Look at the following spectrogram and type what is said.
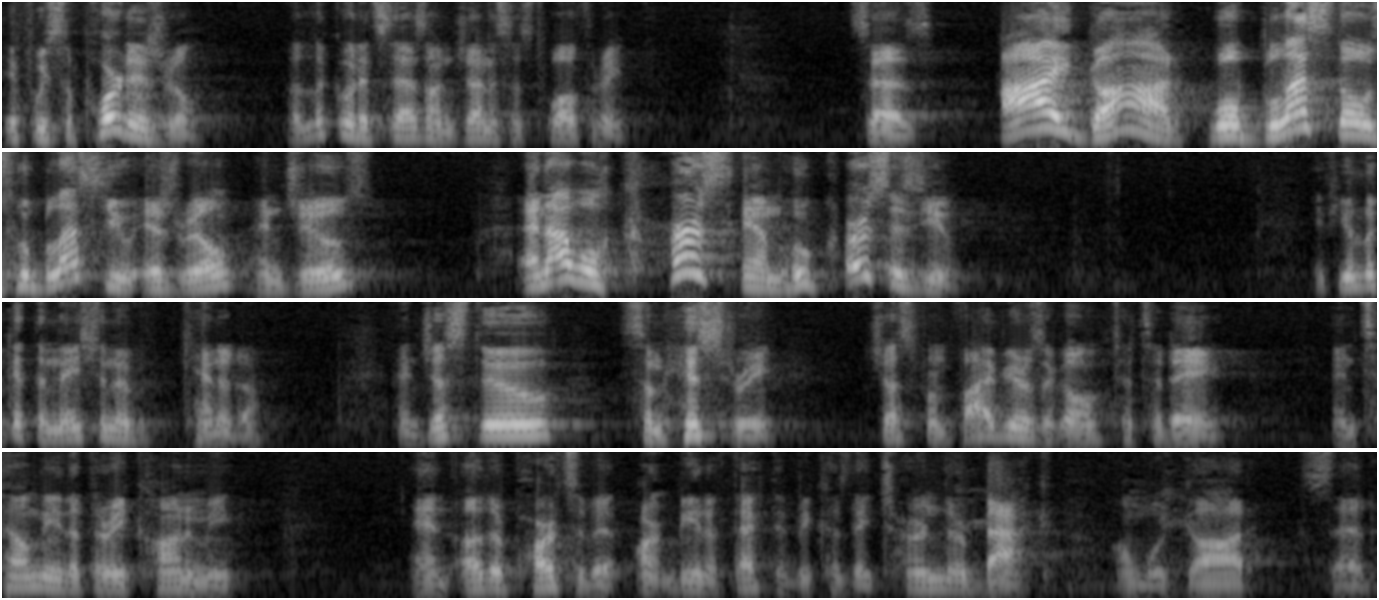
if we support Israel. But look what it says on Genesis 12:3. It says, "I God will bless those who bless you, Israel and Jews, and I will curse him who curses you." If you look at the nation of Canada and just do some history just from 5 years ago to today and tell me that their economy and other parts of it aren't being affected because they turned their back on what God said.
